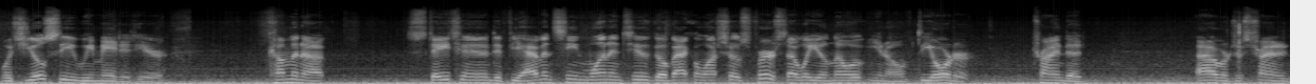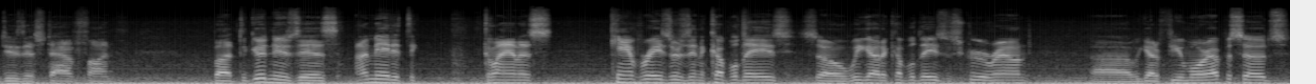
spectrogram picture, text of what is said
which you'll see we made it here. Coming up, stay tuned. If you haven't seen one and two, go back and watch those first. That way you'll know, you know, the order. Trying to, uh, we're just trying to do this to have fun. But the good news is I made it to Glamis. Camp RZR's in a couple days, so we got a couple days to screw around. Uh, we got a few more episodes.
